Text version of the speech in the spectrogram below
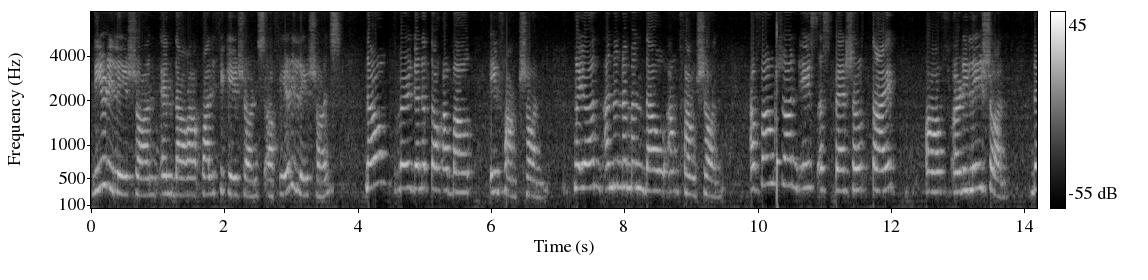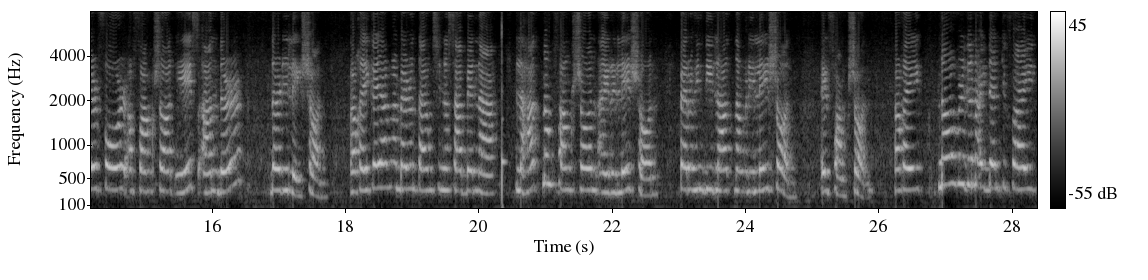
the relation and the qualifications of a relations. Now, we're gonna talk about a function. Ngayon, ano naman daw ang function? A function is a special type of a relation. Therefore, a function is under the relation. Okay, kaya nga meron tayong sinasabi na lahat ng function ay relation, pero hindi lahat ng relation ay function. Okay, now we're gonna identify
